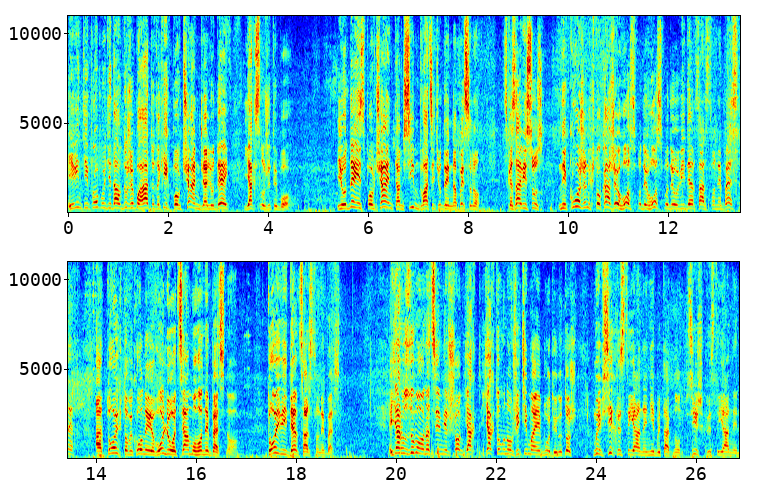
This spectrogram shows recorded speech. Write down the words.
І він тій проповіді дав дуже багато таких повчань для людей, як служити Богу. І одне із повчань, там 7.21 написано, сказав Ісус: не кожен, хто каже Господи, Господи, увійде в Царство Небесне, а той, хто виконує волю Отця мого Небесного, той війде в Царство Небесне. І я роздумував над цим віршом, як, як то воно в житті має бути. Ну тож, ми всі християни, ніби так, ну всі ж християни,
